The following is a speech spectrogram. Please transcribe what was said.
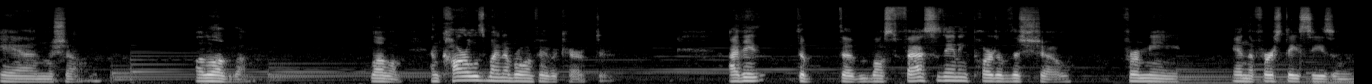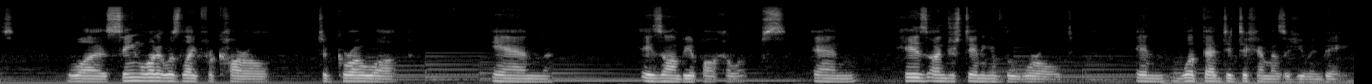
and Michonne. I love them. Love them. And Carl is my number one favorite character. I think the the most fascinating part of this show for me in the first eight seasons was seeing what it was like for Carl to grow up in a zombie apocalypse and his understanding of the world and what that did to him as a human being.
